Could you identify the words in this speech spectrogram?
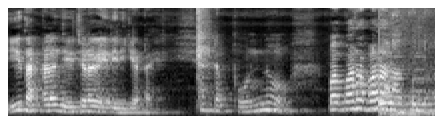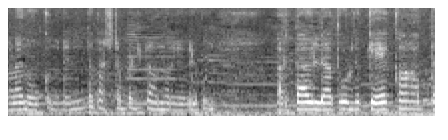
ഈ തട്ടകം ചേച്ചിയുടെ കയ്യിൽ ഇരിക്കട്ടെ എന്റെ പൊന്നു. ആ കുഞ്ഞുങ്ങളെ നോക്കുന്നുണ്ട് എന്ത് കഷ്ടപ്പെട്ടിട്ടാണെന്നറിയാം ഇവർ കുഞ്ഞു ഭർത്താവില്ലാത്തതുകൊണ്ട് കേൾക്കാത്ത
